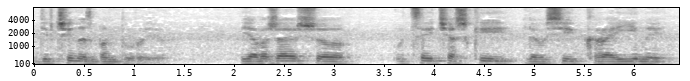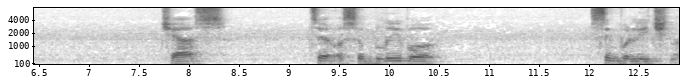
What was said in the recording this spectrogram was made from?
дівчина з бандурою. Я вважаю, що у цей тяжкий для усієї країни час це особливо символічно.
